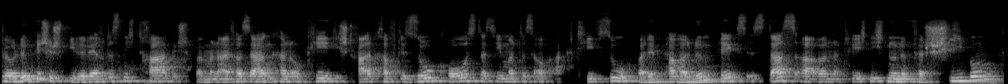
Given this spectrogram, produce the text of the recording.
Für Olympische Spiele wäre das nicht tragisch, weil man einfach sagen kann, okay, die Strahlkraft ist so groß, dass jemand das auch aktiv sucht. Bei den Paralympics ist das aber natürlich nicht nur eine Verschiebung,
